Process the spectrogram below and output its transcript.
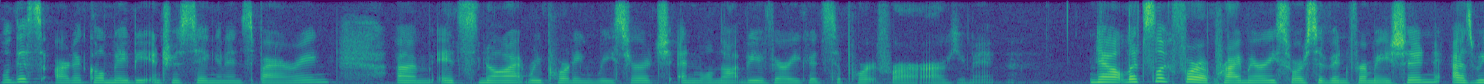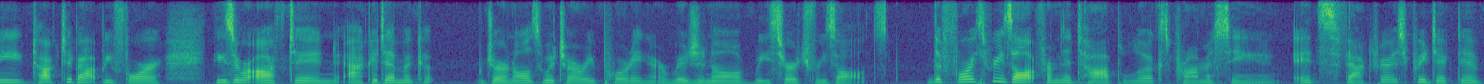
Well, this article may be interesting and inspiring. Um, it's not reporting research and will not be a very good support for our argument. Now, let's look for a primary source of information. As we talked about before, these are often academic journals which are reporting original research results. The fourth result from the top looks promising. Its factor is predictive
